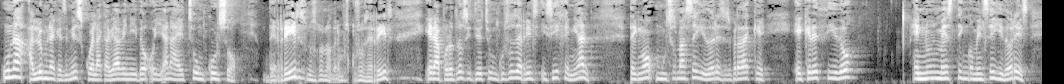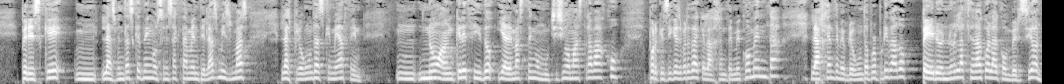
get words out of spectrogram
una alumna que es de mi escuela que había venido, oye Ana, ha hecho un curso de Reels, nosotros no tenemos cursos de Reels, era por otro sitio, he hecho un curso de Reels y sí, genial. Tengo muchos más seguidores, es verdad que he crecido en un mes 5.000 seguidores. Pero es que mm, las ventas que tengo son exactamente las mismas, las preguntas que me hacen no han crecido y además tengo muchísimo más trabajo porque sí que es verdad que la gente me comenta, la gente me pregunta por privado, pero no relacionada con la conversión.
